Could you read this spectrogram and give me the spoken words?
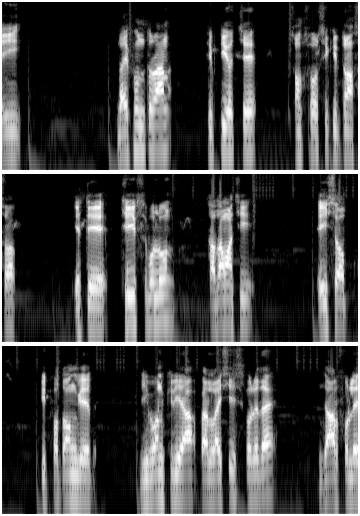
এই ডাইফুন্তরান ফিফটি হচ্ছে সংস্পর্শী কীটনাশক এতে থ্রিপস বলুন, সাদামাছি এইসব কীটপতঙ্গের জীবনক্রিয়া প্যারালাইসিস করে দেয়, যার ফলে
